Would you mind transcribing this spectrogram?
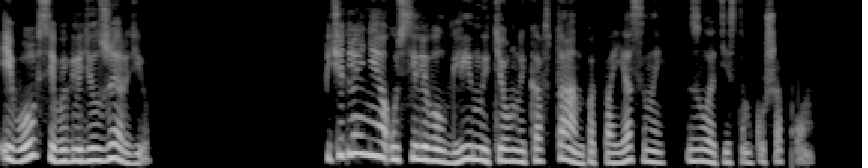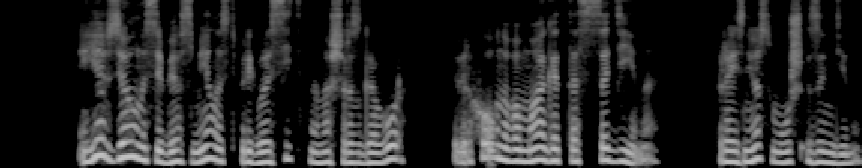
и вовсе выглядел жердью. Впечатление усиливал длинный темный кафтан, подпоясанный золотистым кушаком. Я взял на себя смелость пригласить на наш разговор верховного мага Тассадина, произнес муж Зендины.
